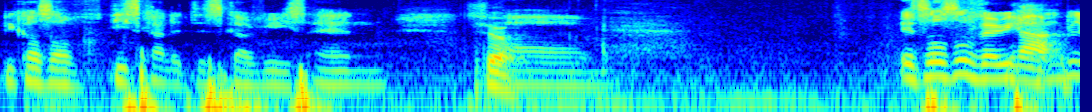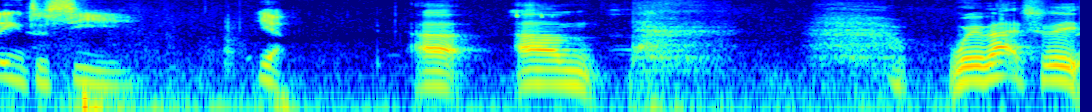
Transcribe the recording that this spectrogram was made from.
because of these kind of discoveries and Sure. um, it's also very Yeah. humbling to see Yeah. Uh, um, we've actually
